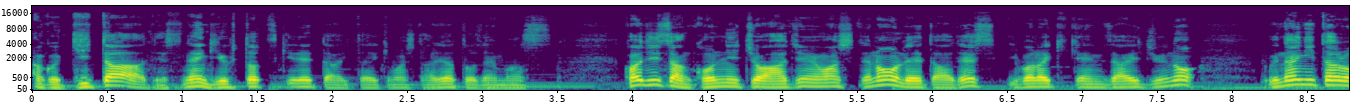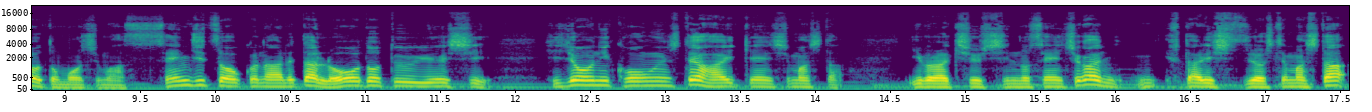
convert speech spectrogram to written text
あこれギターですね。ギフト付きレターいただきました。ありがとうございます。カジさんこんにちは。はじめましてのレターです。茨城県在住のうなぎ太郎と申します。先日行われたロードトゥー USC 非常に興奮して拝見しました。茨城出身の選手が2人出場してました。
